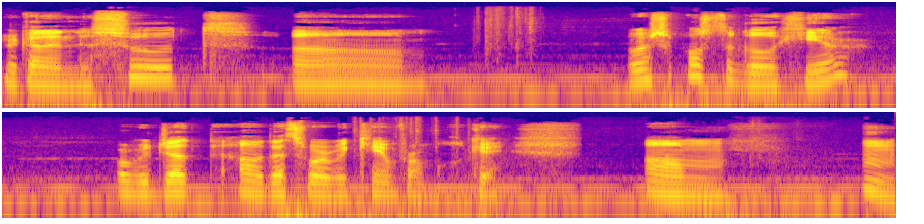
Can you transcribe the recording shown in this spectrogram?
We got a new suit. Um we're supposed to go here? Or we just oh that's where we came from. Okay. Um hmm.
